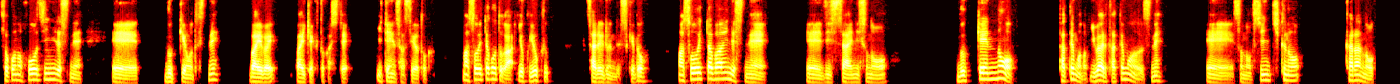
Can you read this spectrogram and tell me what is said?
そこの法人にですね、えー、物件をですね、売買、売却とかして移転させようとか、まあそういったことがよくよくされるんですけど、まあそういった場合にですね、えー、実際にその物件の建物、いわゆる建物ですね、えー、その新築のからの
